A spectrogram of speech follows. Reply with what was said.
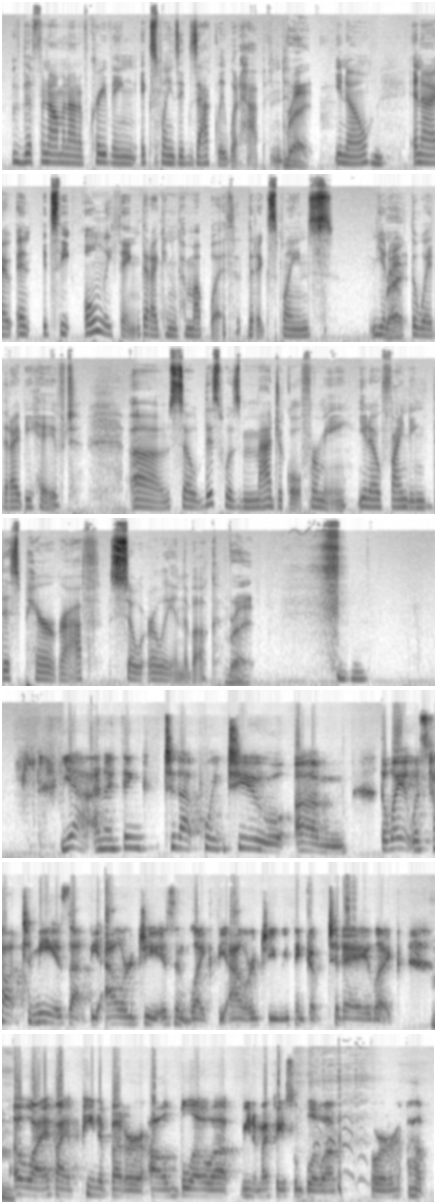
the phenomenon of craving explains exactly what happened. right. You know, and I and it's the only thing that I can come up with that explains. You know Right. the way that I behaved. Um, so this was magical for me. You know, finding this paragraph so early in the book. Right. Yeah, and I think to that point too, um, the way it was taught to me is that the allergy isn't like the allergy we think of today. Like, oh, I, if I have peanut butter, I'll blow up. You know, my face will blow up, or uh,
